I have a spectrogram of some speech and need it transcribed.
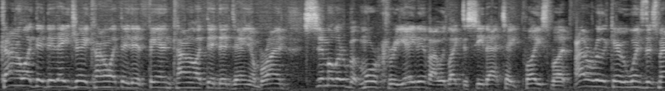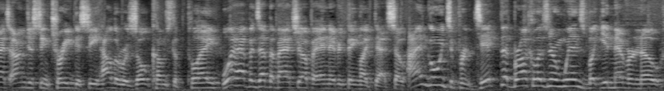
Kind of like they did AJ, kind of like they did Finn, kind of like they did Daniel Bryan. Similar, but more creative. I would like to see that take place, but I don't really care who wins this match. I'm just intrigued to see how the result comes to play, what happens at the matchup, and everything like that. So I'm going to predict that Brock Lesnar wins, but you never know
